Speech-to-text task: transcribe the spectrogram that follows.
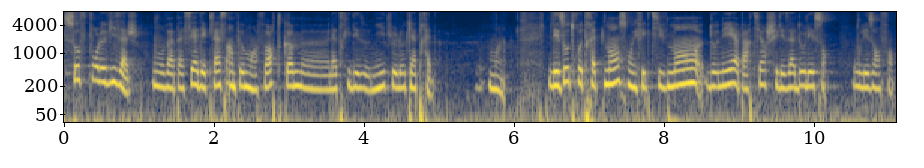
sauf pour le visage, on va passer à des classes un peu moins fortes, comme euh, la tridésonite, le locapred. Les autres traitements sont effectivement donnés à partir chez les adolescents ou les enfants.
